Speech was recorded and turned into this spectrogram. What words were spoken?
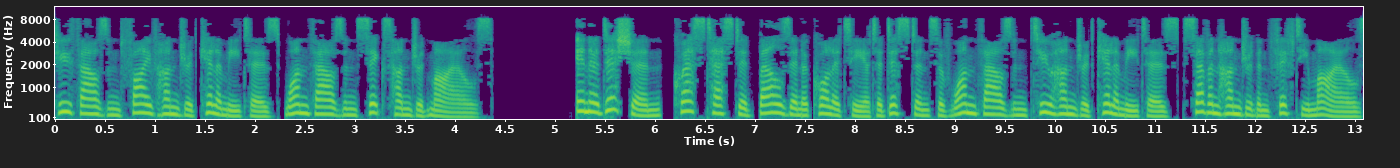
2500 kilometers (1600 miles). In addition, QUESS tested Bell's inequality at a distance of 1,200 kilometers (750 miles)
